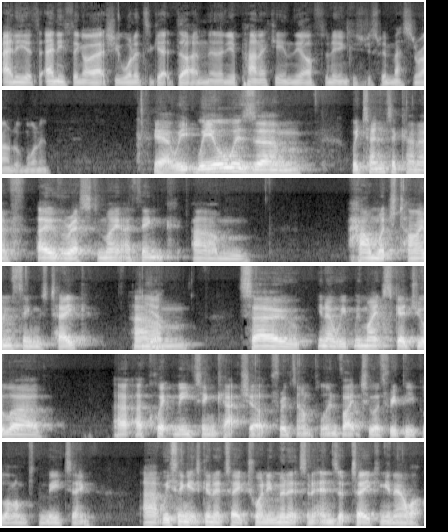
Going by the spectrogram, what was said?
any of anything I actually wanted to get done, and then you're panicking in the afternoon because you've just been messing around all morning. Yeah, we we always um, we tend to kind of overestimate. I think um, how much time things take. Um, yeah. So you know, we we might schedule a a, a quick meeting catch up, for example, invite two or three people along to the meeting. Uh, we think it's going to take 20 minutes and it ends up taking an hour.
